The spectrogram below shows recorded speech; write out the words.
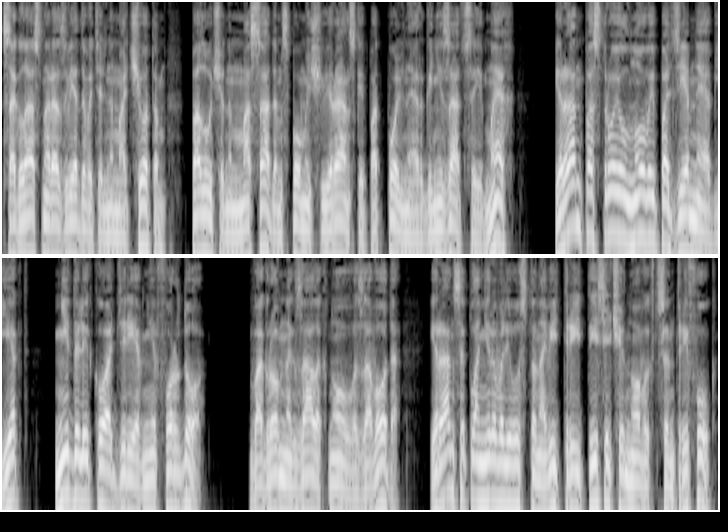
Согласно разведывательным отчетам, полученным Масадом с помощью иранской подпольной организации МЭХ, Иран построил новый подземный объект недалеко от деревни Фордо. В огромных залах нового завода иранцы планировали установить 3000 новых центрифуг,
